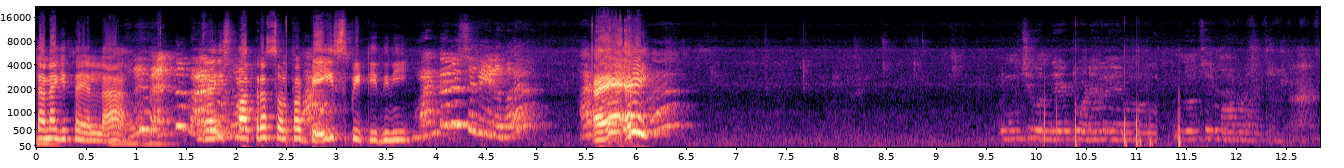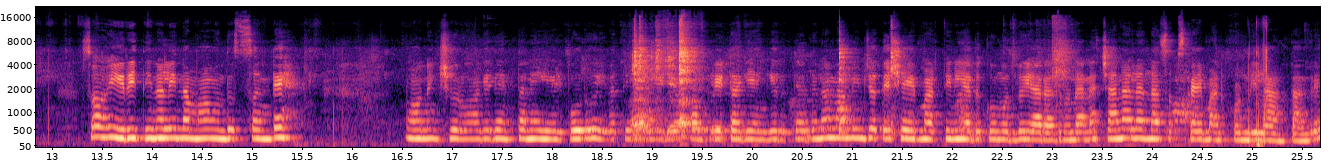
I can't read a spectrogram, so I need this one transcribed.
ಚೆನ್ನಾಗಿತ್ತ ಎಲ್ಲ? ರೈಸ್ ಮಾತ್ರ ಸ್ವಲ್ಪ ಬೇಯಿಸ್ಬಿಟ್ಟಿದ್ದೀನಿ. ಸೊ ಈ ರೀತಿನಲ್ಲಿ ನಮ್ಮ ಒಂದು ಸಂಡೇ ಮಾರ್ನಿಂಗ್ ಶುರುವಾಗಿದೆ ಅಂತಲೇ ಹೇಳ್ಬೋದು. ಇವತ್ತಿನ ವಿಡಿಯೋ ಕಂಪ್ಲೀಟಾಗಿ ಹೆಂಗಿರುತ್ತೆ ಅದನ್ನು ನಾನು ನಿಮ್ಮ ಜೊತೆ ಶೇರ್ ಮಾಡ್ತೀನಿ. ಅದಕ್ಕೂ ಮೊದಲು ಯಾರಾದರೂ ನನ್ನ ಚಾನಲನ್ನು ಸಬ್ಸ್ಕ್ರೈಬ್ ಮಾಡ್ಕೊಂಡಿಲ್ಲ ಅಂತ ಅಂದರೆ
